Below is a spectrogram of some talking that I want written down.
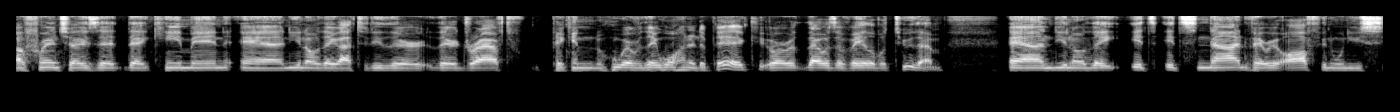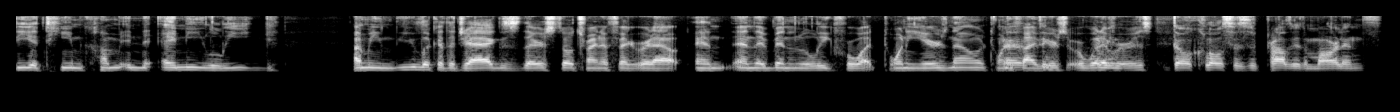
a franchise that that came in and you know they got to do their their draft, picking whoever they wanted to pick or that was available to them. And you know they it's it's not very often when you see a team come into any league. I mean, you look at the Jags; they're still trying to figure it out, and and they've been in the league for what twenty years now, or 25 think- years, or whatever I mean, it is. The closest is probably the Marlins.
